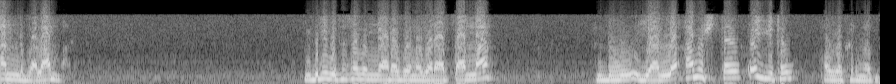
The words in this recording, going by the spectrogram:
አንበላም አሉ። እንግዲህ ቤተሰብ የሚያደርገው ነገር አጣና እንዲሁ እያለ አመሽተው ቆይተው አቡበክር መጡ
